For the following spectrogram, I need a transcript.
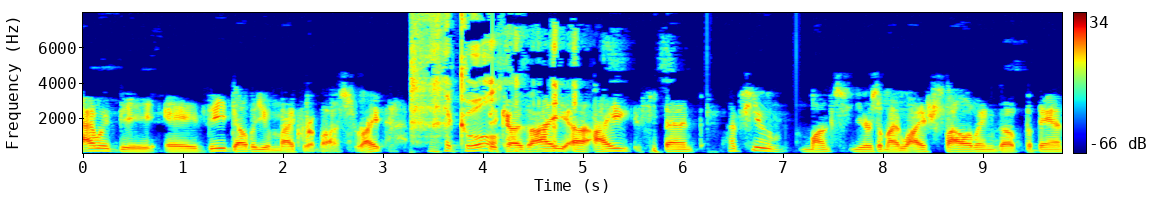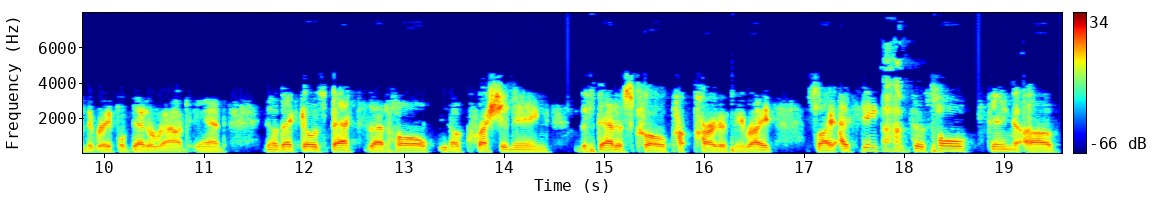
I would be a VW microbus, right? cool. Because I uh, I spent a few months, years of my life following the the band The Grateful Dead around, and you know that goes back to that whole you know questioning the status quo p- part of me, right? So I, I think Uh-huh. this whole thing of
